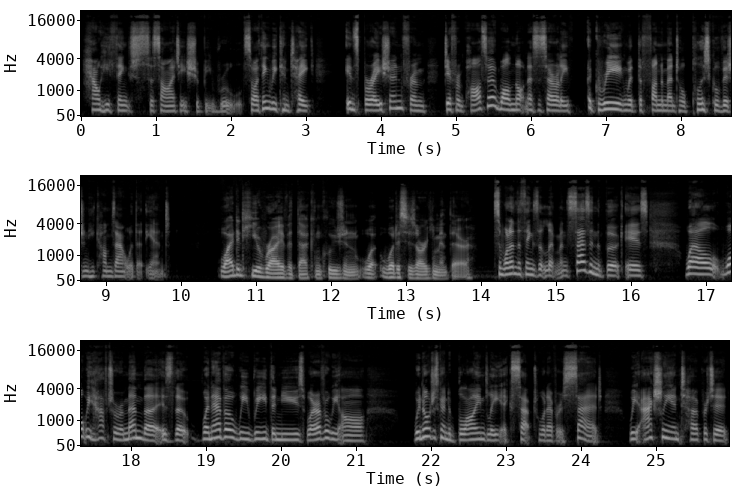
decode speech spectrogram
how he thinks society should be ruled. So I think we can take inspiration from different parts of it while not necessarily agreeing with the fundamental political vision he comes out with at the end. Why did he arrive at that conclusion? What what is his argument there? So one of the things that Lippmann says in the book is, well, what we have to remember is that whenever we read the news, wherever we are, we're not just going to blindly accept whatever is said. We actually interpret it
